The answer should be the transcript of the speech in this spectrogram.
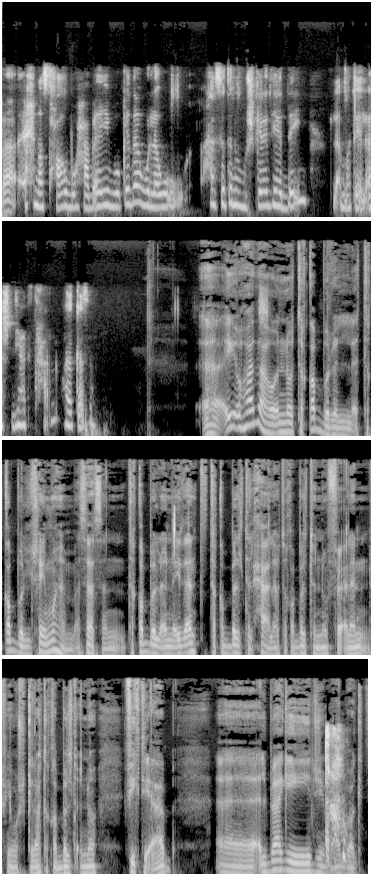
فإحنا أصحاب وحبايب وكده ولو حسيت إن المشكلة دي هتضايقني لا ما تقلقش دي هتتحل وهكذا. إي وهذا هو إنه تقبل التقبل شيء مهم أساسا. تقبل إنه إذا أنت تقبلت الحالة وتقبلت إنه فعلا في مشكلة وتقبلت إنه في اكتئاب آه الباقي يجي مع الوقت.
